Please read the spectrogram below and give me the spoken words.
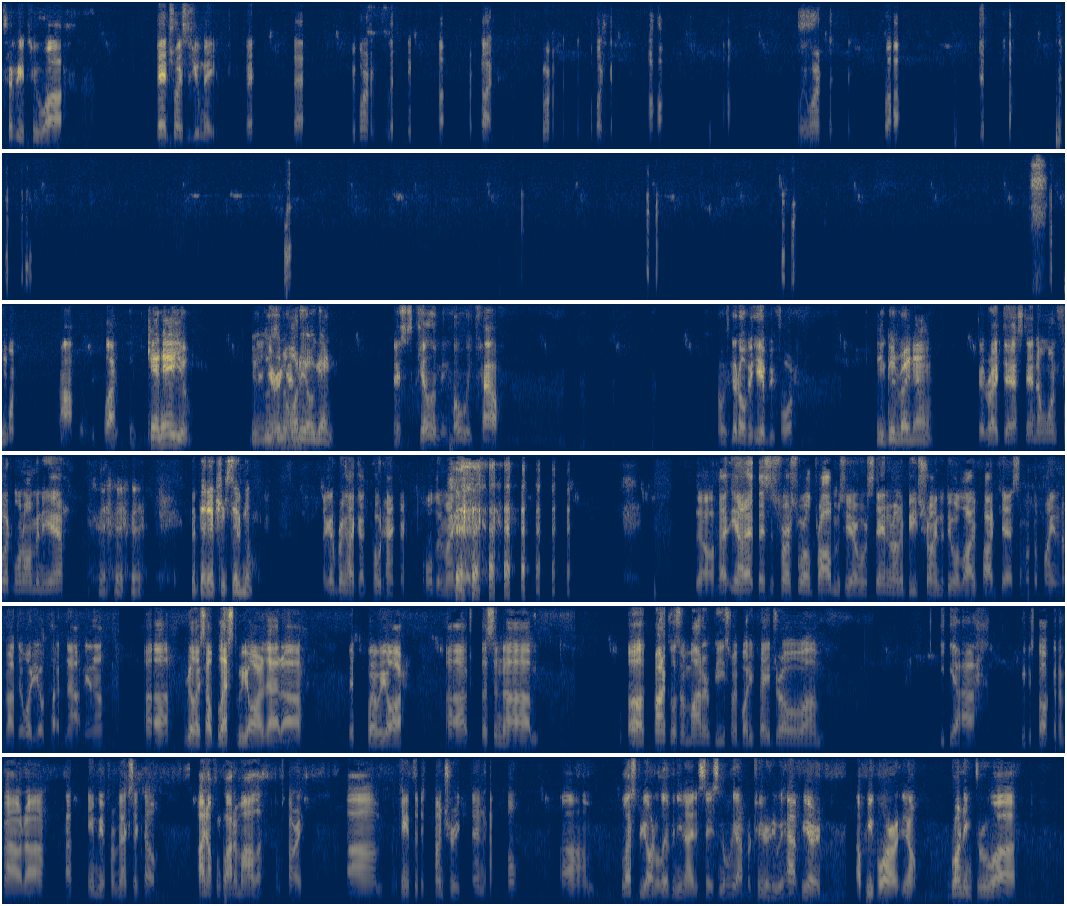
attribute to uh, bad choices you made. That we weren't listening to our gut. We weren't listening to what our heart. We weren't listening to uh, just what's going wrong. I don't Yep. know. And. Can't hear you. You're Can losing the audio again. This is killing me. Holy cow. I was good over here before. You're good right now. Good right there. Stand on one foot, one arm in the air. Get that extra signal. I gotta bring like a coat hanger to hold it in my hand. so that, you know that this is first world problems here. We're standing on a beach trying to do a live podcast and we're complaining about the audio cutting out. You know, uh, realize how blessed we are that uh, this is where we are. Uh, listen, um, uh, Chronicles of a Modern Beast. My buddy Pedro. Um, he uh, he was talking about uh, how he came here from Mexico. I know from Guatemala. I'm sorry. Um, came to this country and how um, blessed we are to live in the United States and all the opportunity we have here, and how people are, you know, running through uh,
